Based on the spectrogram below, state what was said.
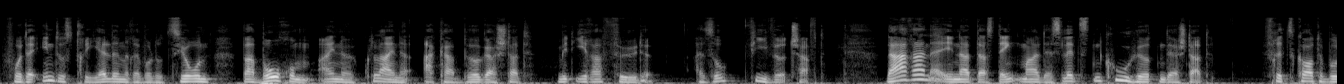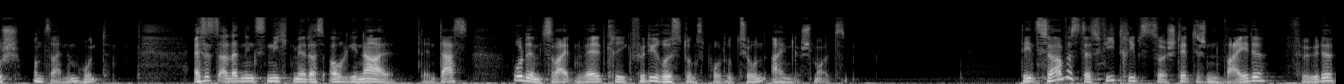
Vor der industriellen Revolution war Bochum eine kleine Ackerbürgerstadt mit ihrer Föde, also Viehwirtschaft. Daran erinnert das Denkmal des letzten Kuhhirten der Stadt, Fritz Kortebusch und seinem Hund. Es ist allerdings nicht mehr das Original, denn das wurde im Zweiten Weltkrieg für die Rüstungsproduktion eingeschmolzen. Den Service des Viehtriebs zur städtischen Weide, Föde,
